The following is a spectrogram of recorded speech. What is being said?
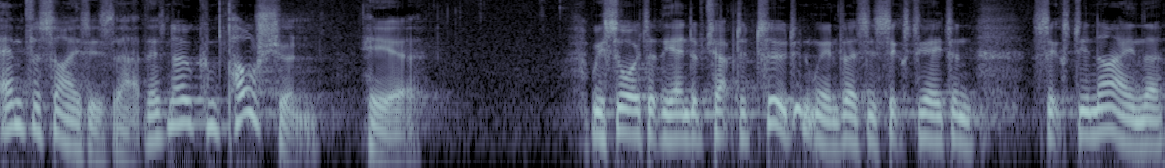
emphasizes that. There's no compulsion here. We saw it at the end of chapter 2, didn't we, in verses 68 and 69, the,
